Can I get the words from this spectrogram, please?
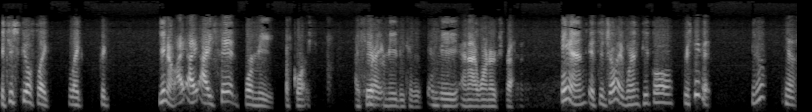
it just feels like like the, you know, I, I, I say it for me, of course. I say right. it for me because it's in me and I want to express it. And it's a joy when people receive it. You know? Yes.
